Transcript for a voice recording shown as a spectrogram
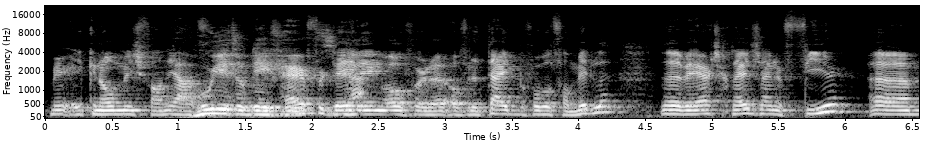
meer economisch van, ja, Hoe je het ook definieert. herverdeling over, de, over de tijd bijvoorbeeld van middelen. De zegt, nee, er zijn er vier. Ehm,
